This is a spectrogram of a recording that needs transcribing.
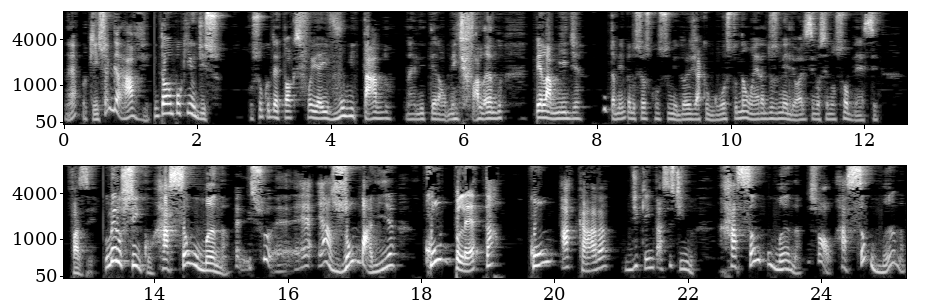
né? Porque isso é grave. Então é um pouquinho disso. O suco detox foi aí vomitado, né, literalmente falando, pela mídia e também pelos seus consumidores, já que o gosto não era dos melhores se você não soubesse fazer. Número 5, ração humana. É, isso é, é, é a zombaria completa com a cara de quem está assistindo. Ração humana. Pessoal, ração humana?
